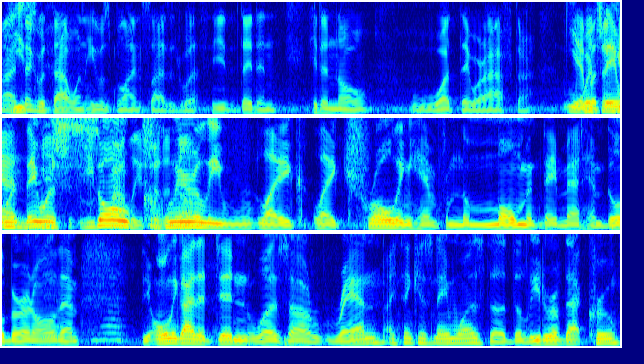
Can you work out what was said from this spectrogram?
I think with that one he was blindsided with. He they didn't he didn't know what they were after. Yeah, Which, but they were they were sh- so probably should've known. clearly like like trolling him from the moment they met him. Bill Burr and all of them. The only guy that didn't was uh, Ran, I think his name was the the leader of that crew,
